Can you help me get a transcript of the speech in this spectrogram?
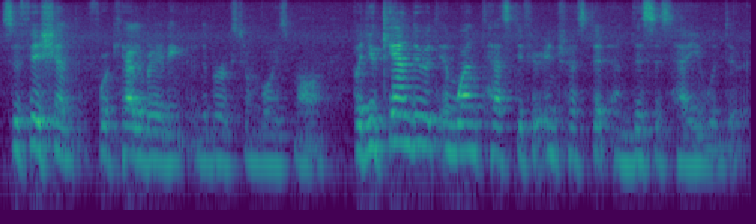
sufficient for calibrating the Bergstrom Boyce model. But you can do it in one test if you're interested, and this is how you would do it.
